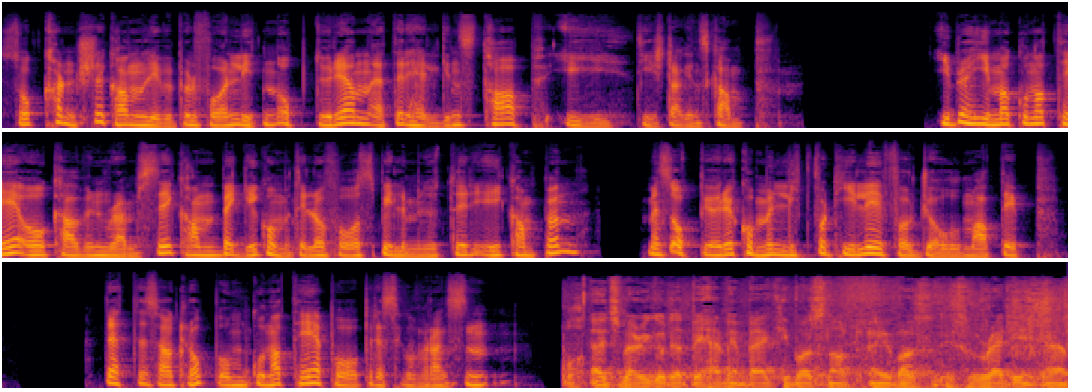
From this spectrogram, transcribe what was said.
så kanskje kan Liverpool få en liten opptur igjen etter helgens tap i tirsdagens kamp. Ibrahima Konaté og Calvin Ramsey kan begge komme til å få spilleminutter i kampen, mens oppgjøret kommer litt for tidlig for Joel Matip. Dette sa Klopp om Konaté på pressekonferansen. It's very good that we have him back. He was not. He was ready. Um,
